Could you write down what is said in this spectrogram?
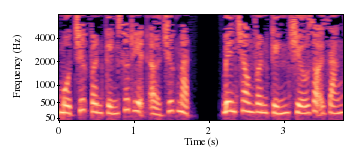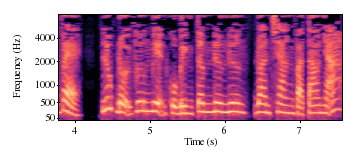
một chiếc vân kính xuất hiện ở trước mặt. Bên trong vân kính chiếu rọi dáng vẻ, lúc đội vương miện của bình tâm nương nương, đoan trang và tao nhã.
